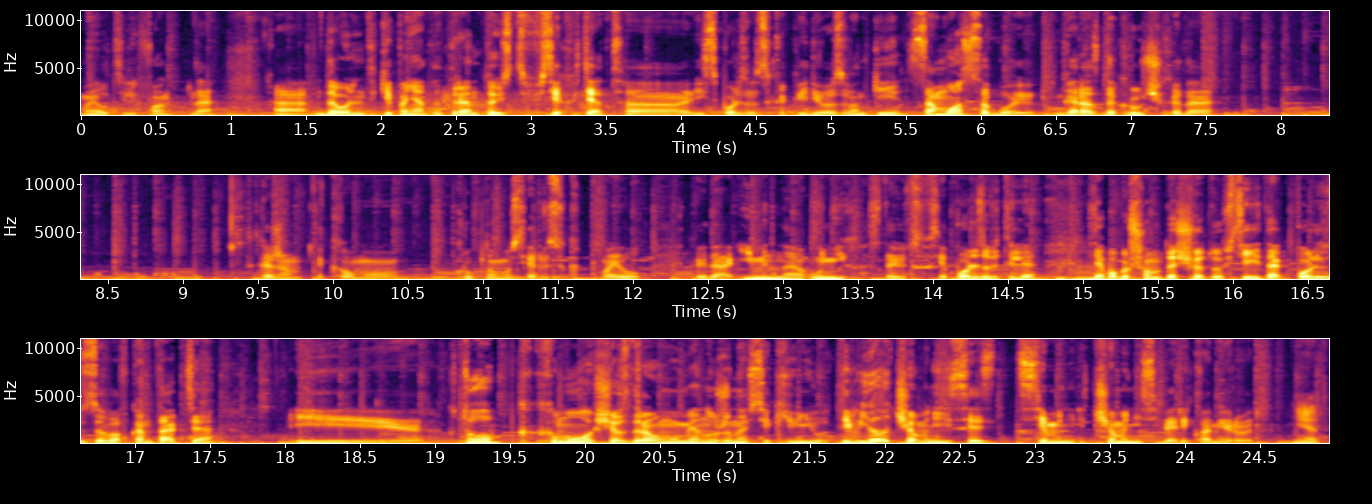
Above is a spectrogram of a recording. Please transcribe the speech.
Mail, телефон, да. А, довольно-таки понятный тренд, то есть все хотят а, использоваться как видеозвонки. Само собой, гораздо круче, когда, скажем, такому крупному сервису, как Mail, когда именно у них остаются все пользователи. Хотя, по большому-то счету, все и так пользуются во ВКонтакте. И кто, кому вообще в здравом уме нужен ICQ New? Ты видел, чем они, себя, чем, они себя рекламируют? Нет.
